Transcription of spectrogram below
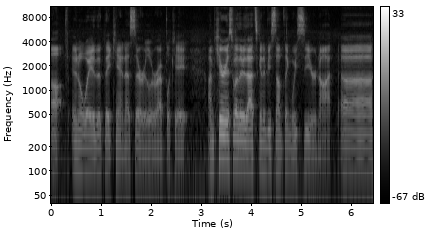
up in a way that they can't necessarily replicate. I'm curious whether that's going to be something we see or not. Uh,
